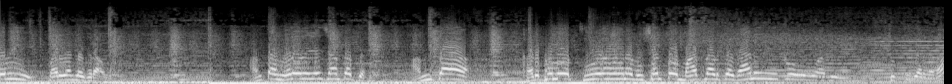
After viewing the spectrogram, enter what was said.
ఏవి పరిగణలోకి రావు. అంత హేళన చేసి అంత అంత కడుపులో తీవ్రమైన విషయంతో మాట్లాడితే కానీ నీకు అది తృప్తి జరగదా?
